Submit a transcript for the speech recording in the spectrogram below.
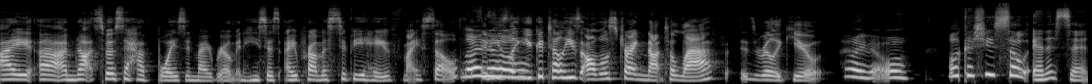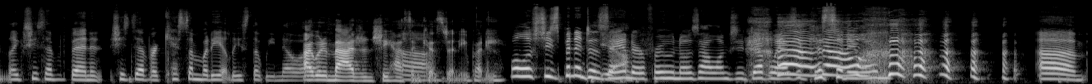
I uh, I'm not supposed to have boys in my room, and he says, "I promise to behave myself." I and he's like, you could tell he's almost trying not to laugh. It's really cute. I know. Well, because she's so innocent. Like she's never been, she's never kissed somebody at least that we know of. I would imagine she hasn't Um, kissed anybody. Well, if she's been into Yeah. Xander for who knows how long, she definitely hasn't kissed anyone. anyone. Um,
